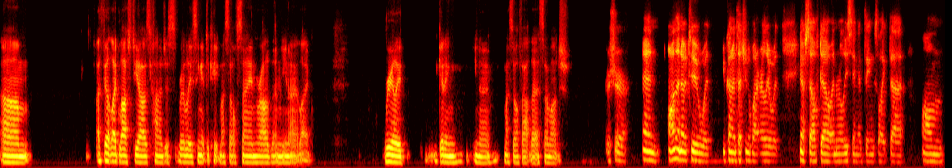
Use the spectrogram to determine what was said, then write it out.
um, i felt like last year i was kind of just releasing it to keep myself sane rather than you know like really getting you know myself out there so much. For sure. And on the note too with you kind of touching upon earlier with you know self-doubt and releasing and things like that um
